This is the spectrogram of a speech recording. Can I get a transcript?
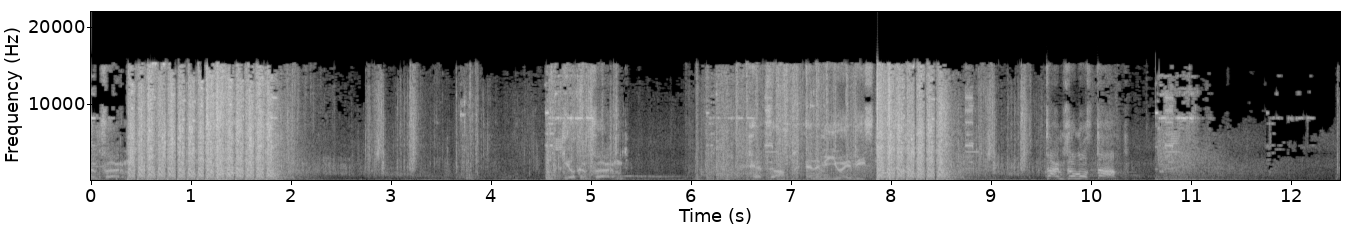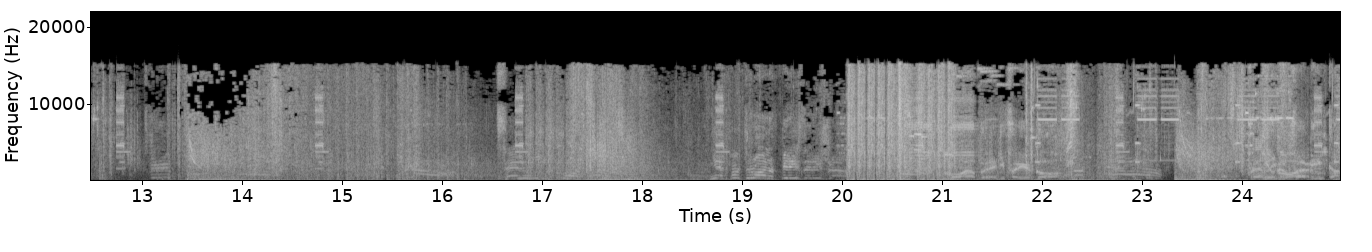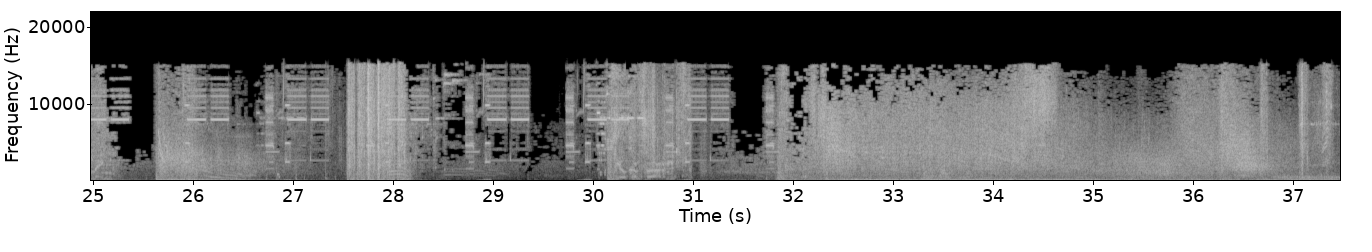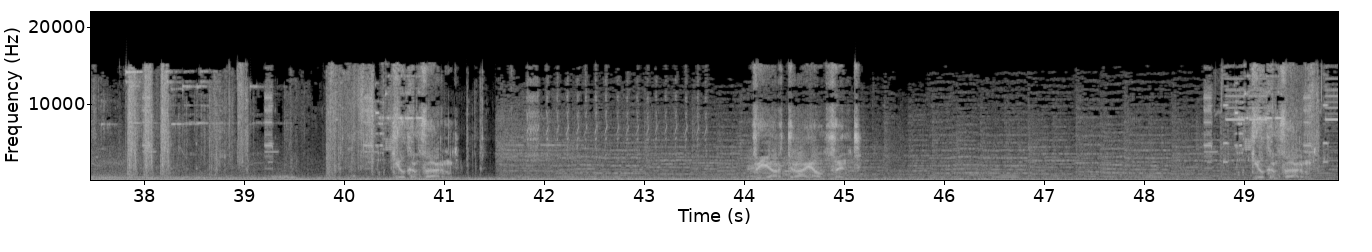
confirmed. Kill confirmed. Heads up, enemy UAV spotted. Time's almost up! MOAB ready for your goal. Friendly MOAB incoming. Kill confirmed. Kill confirmed. We are triumphant. Kill confirmed.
